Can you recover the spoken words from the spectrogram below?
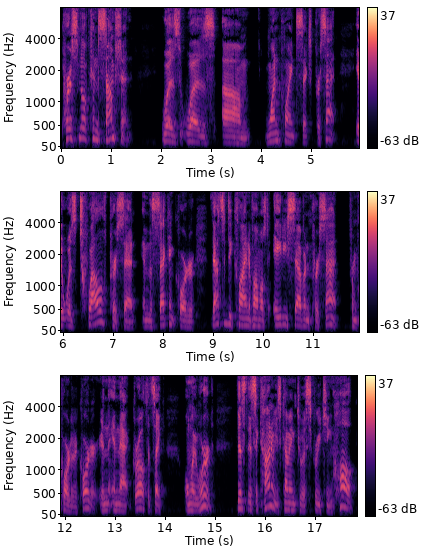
personal consumption was was um, 1.6%. It was 12% in the second quarter. That's a decline of almost 87% from quarter to quarter in, in that growth. It's like, oh my word, this this economy is coming to a screeching halt.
